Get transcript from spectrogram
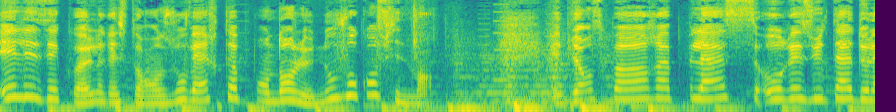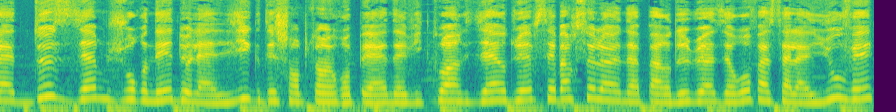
et les écoles resteront ouvertes pendant le nouveau confinement. Et puis en sport, place au résultat de la deuxième journée de la Ligue des champions européenne. Victoire hier du FC Barcelone par 2 buts à 0 face à la Juve.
